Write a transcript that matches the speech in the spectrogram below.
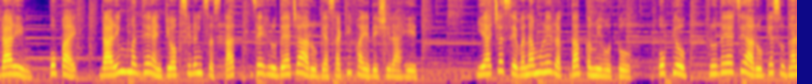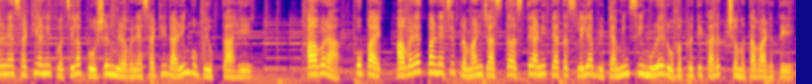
डाळिंब उपाय. डाळिंबमध्ये अँटीऑक्सिडंट्स असतात जे हृदयाच्या आरोग्यासाठी फायदेशीर आहेत. याच्या सेवनामुळे रक्तदाब कमी होतो. उपयोग. हृदयाचे आरोग्य सुधारण्यासाठी आणि त्वचेला पोषण मिळवण्यासाठी डाळिंब उपयुक्त आहे. आवळा. उपाय. आवळ्यात पाण्याचे प्रमाण जास्त असते आणि त्यात असलेल्या व्हिटॅमिन सी मुळे रोगप्रतिकारक क्षमता वाढते.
